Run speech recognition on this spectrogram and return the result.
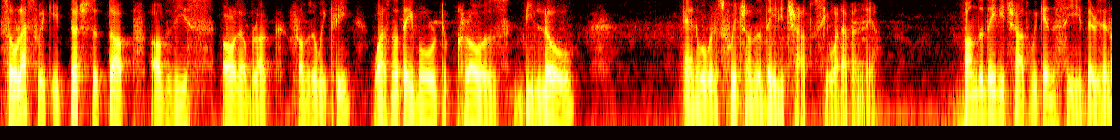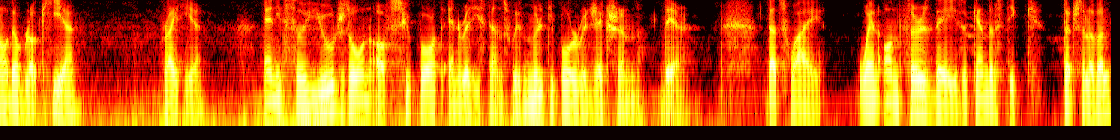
So last week it touched the top of this order block from the weekly was not able to close below and we will switch on the daily chart to see what happened there. On the daily chart we can see there is an order block here right here and it's a huge zone of support and resistance with multiple rejection there that's why when on Thursday the candlestick touched the level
